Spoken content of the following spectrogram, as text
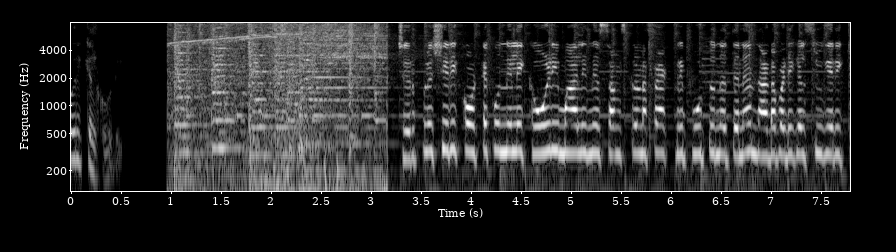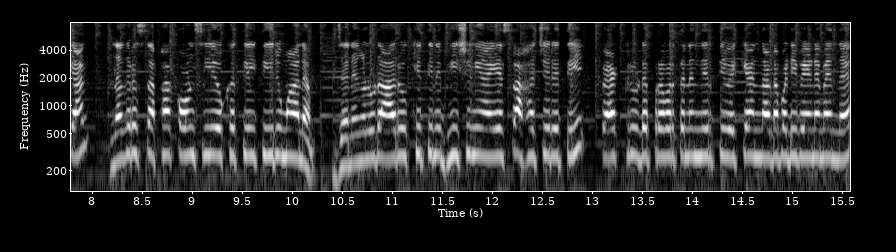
ഒരിക്കൽ കൂടി. ചെറുപ്പുളശ്ശേരി കോട്ടക്കുന്നിലെ കോഴി മാലിന്യ സംസ്കരണ ഫാക്ടറി പൂട്ടുന്നതിന് നടപടികൾ സ്വീകരിക്കാൻ നഗരസഭാ കൌൺസിൽ യോഗത്തിൽ തീരുമാനം. ജനങ്ങളുടെ ആരോഗ്യത്തിന് ഭീഷണിയായ സാഹചര്യത്തിൽ ഫാക്ടറിയുടെ പ്രവർത്തനം നിർത്തിവെക്കാൻ നടപടി വേണമെന്ന്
